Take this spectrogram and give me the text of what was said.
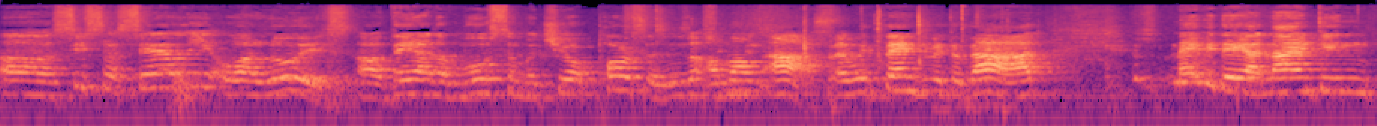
uh, Sister Sally or Louis, uh, they are the most mature persons among us. And we thank you to God maybe they are 19,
